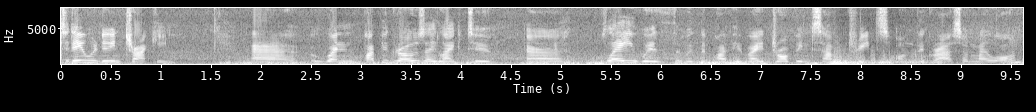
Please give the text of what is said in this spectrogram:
Today we're doing tracking. Uh, when puppy grows I like to uh, play with, with the puppy by dropping some treats on the grass on my lawn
